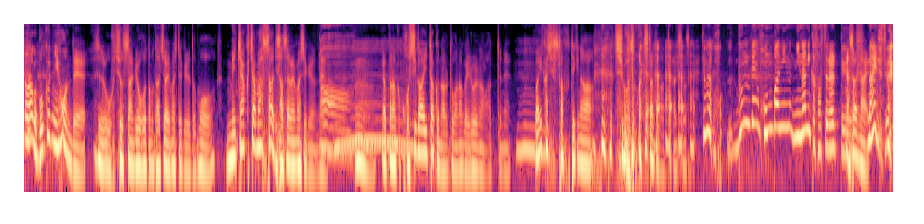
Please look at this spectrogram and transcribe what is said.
なんか僕、日本で出産両方とも立ち会いましたけれども、めちゃくちゃマッサージさせられましたけどね。うん。やっぱなんか腰が痛くなるとかなんかいろいろなのがあってね。わりかしスタッフ的な仕事はしたかなって感じします。でもなんかほ、分娩本番にに何かさせられるっていう。いや、それはない。ないですよね。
